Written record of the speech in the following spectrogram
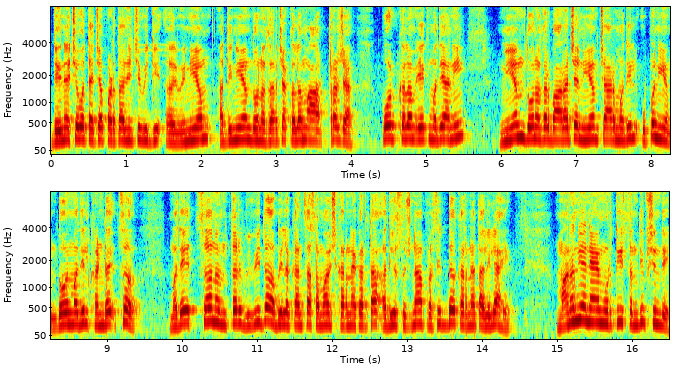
देण्याचे व त्याच्या पडताळणीचे विधी विनियम अधिनियम दोन हजारच्या कलम अठराच्या पोट कलम एकमध्ये आणि नियम दोन हजार बाराच्या नियम चारमधील उपनियम दोनमधील खंड च मध्ये च नंतर विविध अभिलेखांचा समावेश करण्याकरता अधिसूचना प्रसिद्ध करण्यात आलेली आहे. माननीय न्यायमूर्ती संदीप शिंदे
